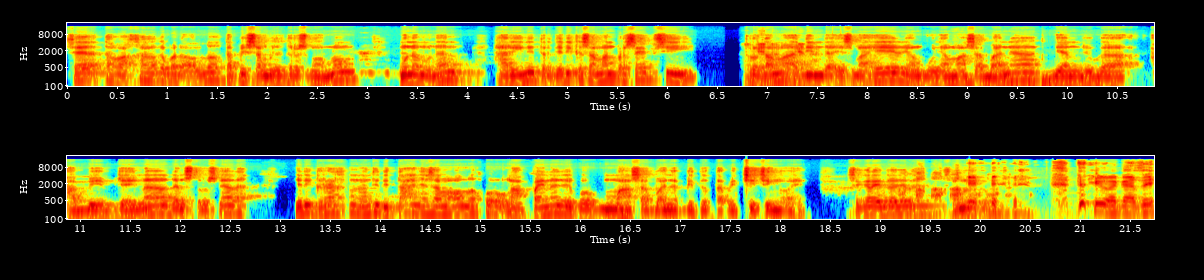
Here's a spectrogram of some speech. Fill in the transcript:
Saya tawakal kepada Allah tapi sambil terus ngomong mudah-mudahan hari ini terjadi kesamaan persepsi terutama Dinda Ismail yang punya masa banyak dan juga Habib Jainal dan seterusnya lah jadi gerakan nanti ditanya sama Allah kok ngapain aja kok masa banyak gitu tapi cicing wae. Saya kira itu aja lah. Terima kasih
